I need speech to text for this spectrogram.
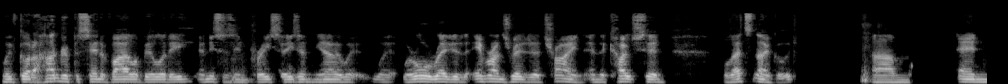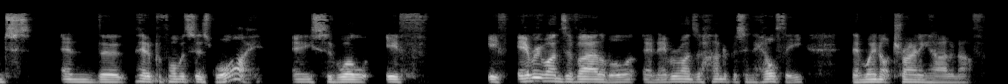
We've got hundred percent availability, and this is in preseason. You know, we're, we're, we're all ready to. Everyone's ready to train, and the coach said, "Well, that's no good." Um, and and the head of performance says, "Why?" And he said, "Well, if if everyone's available and everyone's 100% healthy, then we're not training hard enough.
